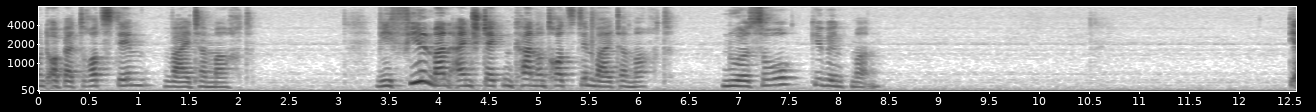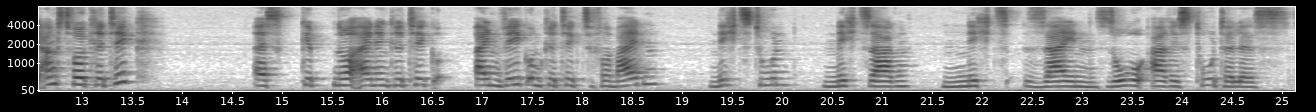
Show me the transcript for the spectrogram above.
und ob er trotzdem weitermacht. Wie viel man einstecken kann und trotzdem weitermacht. Nur so gewinnt man. Die Angst vor Kritik. Es gibt nur einen, Kritik, einen Weg, um Kritik zu vermeiden. Nichts tun, nichts sagen, nichts sein. So Aristoteles.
